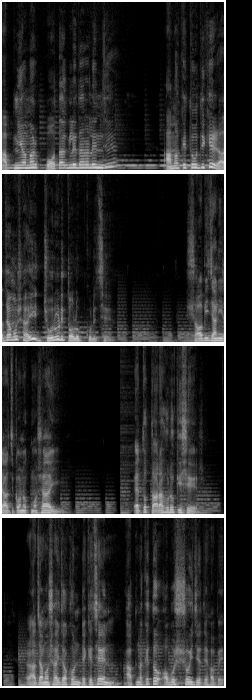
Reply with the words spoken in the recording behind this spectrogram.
আপনি আমার পথ আগলে দাঁড়ালেন যে? আমাকে তো ওদিকে রাজামশাই জরুরি তলব করেছে। সবই জানি রাজগণক মশাই। এত তাড়াহুড়ো কিসের? রাজামশাই যখন ডেকেছেন আপনাকে তো অবশ্যই যেতে হবে।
